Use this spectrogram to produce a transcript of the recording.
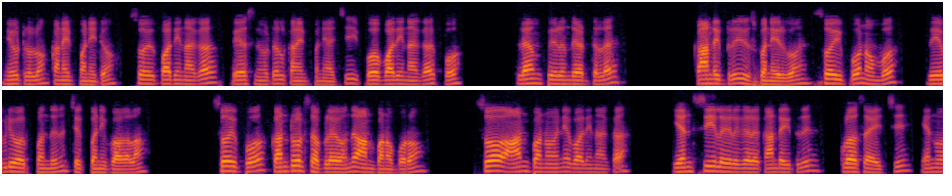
நியூட்ரலும் கனெக்ட் பண்ணிட்டோம். ஸோ பார்த்தீங்கன்னாக்கா பேஸ் நியூட்ரல் கனெக்ட் பண்ணியாச்சு. இப்போ பார்த்தீங்கன்னாக்கா இப்போது லேம்ப் இருந்த இடத்துல கான்டாக்டர் யூஸ் பண்ணியிருக்கோம். ஸோ இப்போது நம்ம இது எப்படி ஒர்க் பண்ணுதுன்னு செக் பண்ணி பார்க்கலாம். ஸோ இப்போது கண்ட்ரோல் சப்ளை வந்து ஆன் பண்ண போகிறோம் ஸோ ஆன் பண்ண உடனே பார்த்தீங்கன்னாக்கா என்சியில் இருக்கிற கான்டாக்டர் க்ளோஸ் ஆகிடுச்சு என்ஓ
